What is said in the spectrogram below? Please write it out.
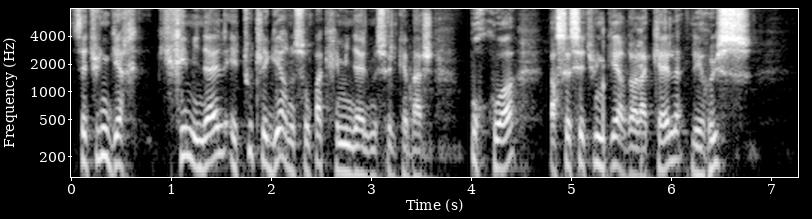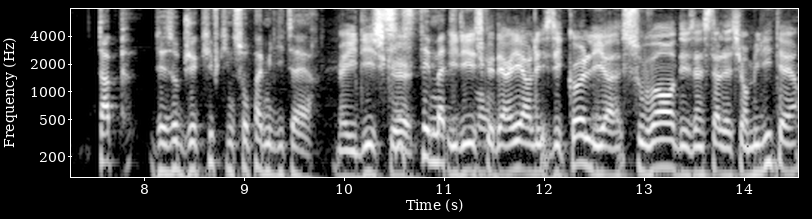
C'est une guerre criminelle et toutes les guerres ne sont pas criminelles, monsieur El Kabash. Pourquoi? Parce que c'est une guerre dans laquelle les Russes tapent des objectifs qui ne sont pas militaires. Mais ils disent, que, Systématiquement. ils disent que derrière les écoles, il y a souvent des installations militaires.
